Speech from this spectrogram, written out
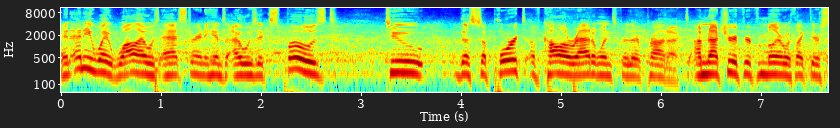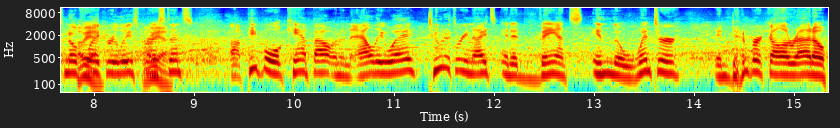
And anyway, while I was at Stranahan's, I was exposed to the support of Coloradoans for their product. I'm not sure if you're familiar with like their snowflake oh, yeah. release, for oh, instance. Yeah. Uh, people will camp out in an alleyway two to three nights in advance in the winter in Denver, Colorado,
